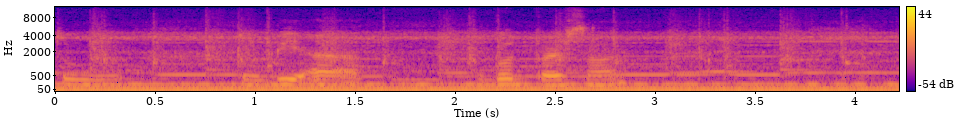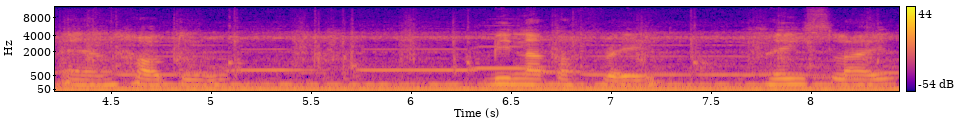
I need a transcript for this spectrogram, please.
to to be a good person and how to be not afraid face life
